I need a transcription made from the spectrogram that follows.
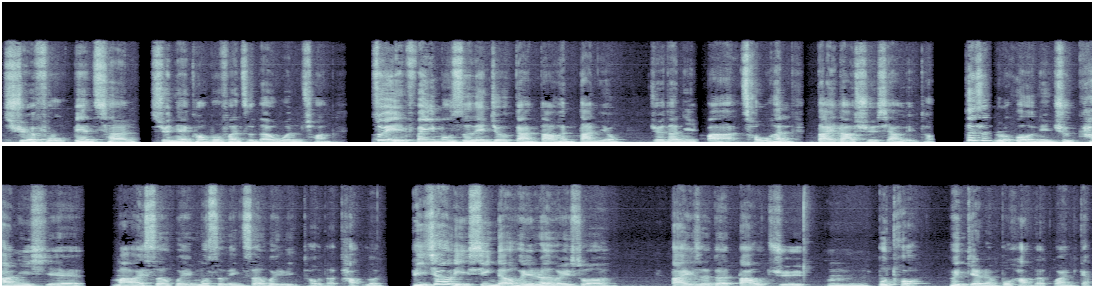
学府变成训练恐怖分子的温床？所以非穆斯林就感到很担忧，觉得你把仇恨带到学校里头。但是如果你去看一些马来社会、穆斯林社会里头的讨论，比较理性的会认为说带这个道具，嗯，不妥。会给人不好的观感，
